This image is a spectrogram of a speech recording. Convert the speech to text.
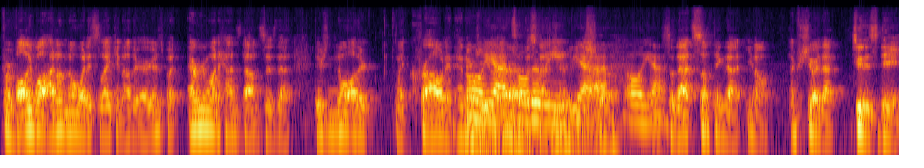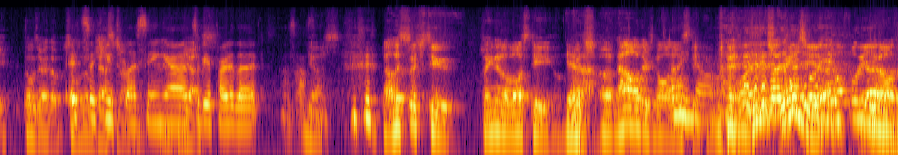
for volleyball, I don't know what it's like in other areas. But everyone hands down says that there's no other like crowd and energy. Oh yeah, like the totally. Yeah. yeah. Oh yeah. So that's something that you know, I'm sure that to this day, those are the some It's of the a best huge memories. blessing, yeah, to be a part of that. That's awesome. Yes. now let's switch to playing in Aloha Stadium. Yeah. Which uh, now there's no Aloha I Stadium. know. but crazy, hopefully, yeah. hopefully you know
